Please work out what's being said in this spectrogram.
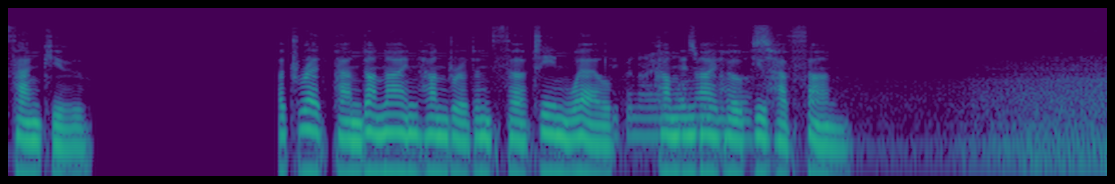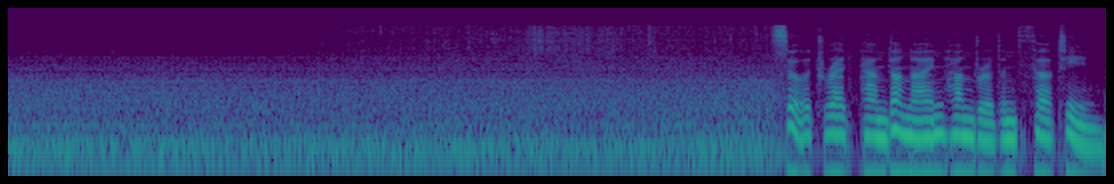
thank you. At Red Panda 913 well, Keep an eye on come in I hope you have fun. So at Red Panda 913.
